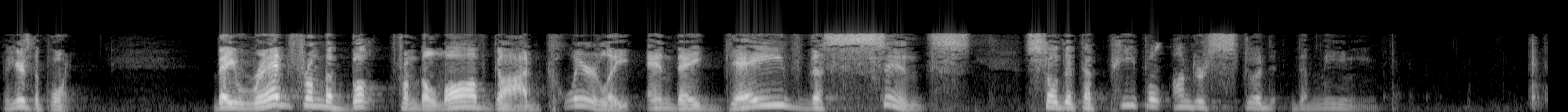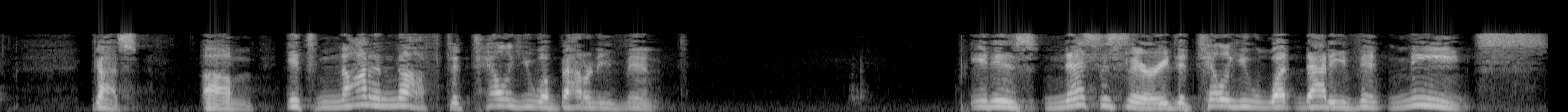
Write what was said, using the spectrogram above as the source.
But here's the point. They read from the book, from the law of God clearly, and they gave the sense so that the people understood the meaning. Guys, um, it's not enough to tell you about an event. It is necessary to tell you what that event means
